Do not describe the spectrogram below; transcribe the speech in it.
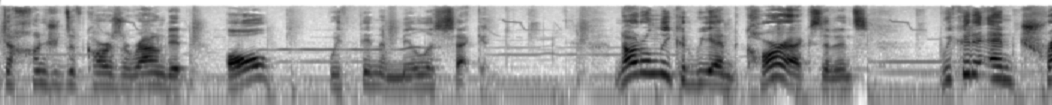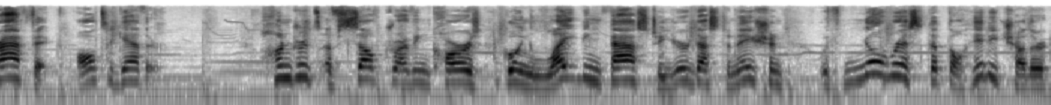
to hundreds of cars around it, all within a millisecond. Not only could we end car accidents, we could end traffic altogether. Hundreds of self driving cars going lightning fast to your destination with no risk that they'll hit each other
